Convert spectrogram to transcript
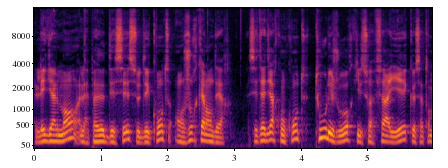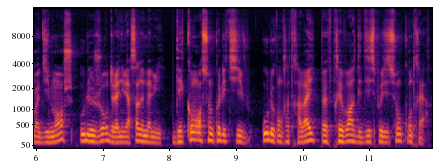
Légalement, la période d'essai se décompte en jours calendaires. C'est-à-dire qu'on compte tous les jours, qu'ils soient fériés, que ça tombe un dimanche ou le jour de l'anniversaire de mamie. Des conventions collectives ou le contrat de travail peuvent prévoir des dispositions contraires.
